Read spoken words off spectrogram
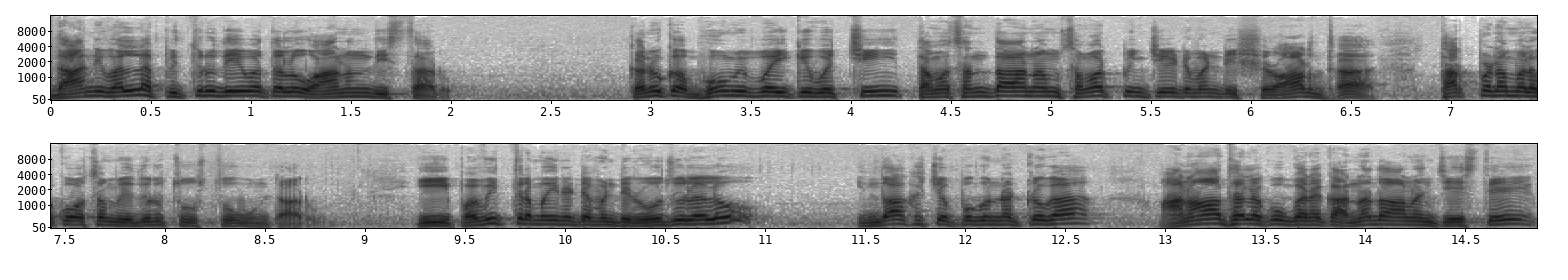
దానివల్ల పితృదేవతలు ఆనందిస్తారు. కనుక భూమిపైకి వచ్చి తమ సంతానం సమర్పించేటువంటి శ్రార్థ తర్పణముల కోసం ఎదురు చూస్తూ ఉంటారు. ఈ పవిత్రమైనటువంటి రోజులలో ఇందాక చెప్పుకున్నట్లుగా అనాథలకు గనక అన్నదానం చేస్తే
